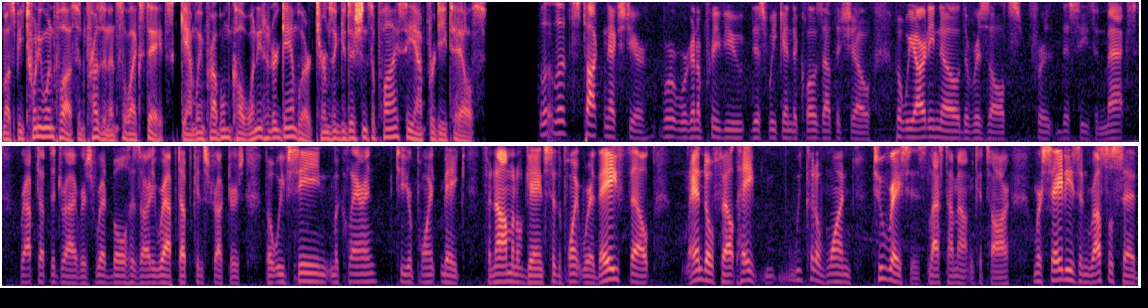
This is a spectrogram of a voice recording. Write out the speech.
Must be 21 plus and present in select states. Gambling problem? Call 1 800 Gambler. Terms and conditions apply. See app for details. Let- Let's talk next year. We're, we're going to preview this weekend to close out the show, but we already know the results for this season. Max wrapped up the drivers, Red Bull has already wrapped up constructors, but we've seen McLaren, to your point, make phenomenal gains to the point where they felt. Lando felt, hey, we could have won two races last time out in Qatar. Mercedes and Russell said,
